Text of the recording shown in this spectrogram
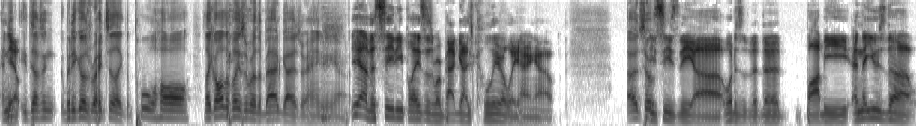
And Yep. he, he doesn't. But he goes right to like the pool hall, like all the places where the bad guys are hanging out. Yeah, the seedy places where bad guys clearly hang out. Uh, so He sees the uh, what is it? The, the Bobby, and they use the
